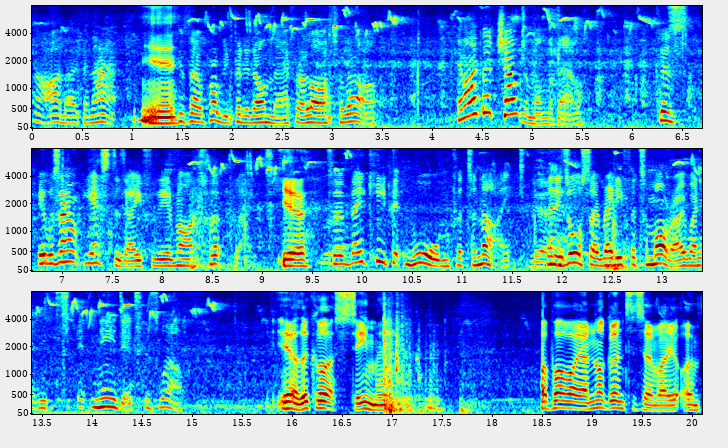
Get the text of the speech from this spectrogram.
Oh, I'm hoping that Yeah. because they'll probably put it on there for a last hurrah. Can I put Cheltenham on the bell? Because it was out yesterday for the advanced foot plate. Yeah. So if they keep it warm for tonight, Yeah. then it's also ready for tomorrow when it's it needed as well. Yeah, look at all that steam, mate. Oh, by the way, I'm not going to San Valley, um,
